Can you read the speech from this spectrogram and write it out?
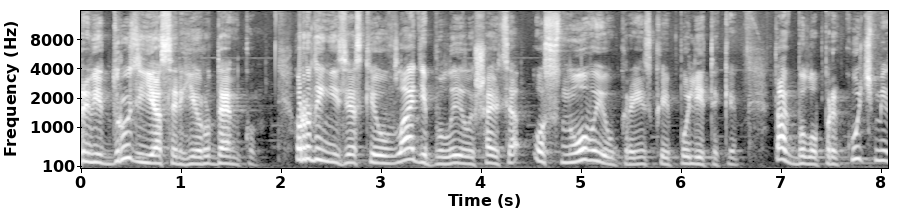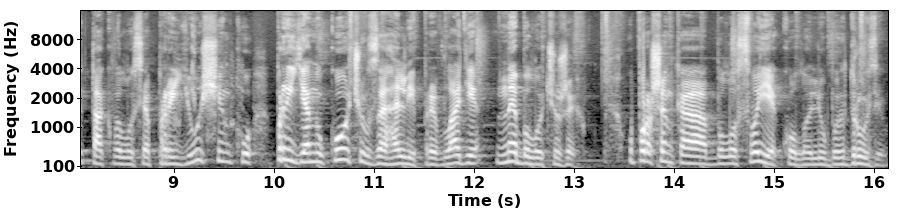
Привіт, друзі! Я Сергій Руденко. Родинні зв'язки у владі були і лишаються основою української політики. Так було при Кучмі, так велося при Ющенку, при Януковичу взагалі при владі не було чужих. У Порошенка було своє коло любих друзів.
